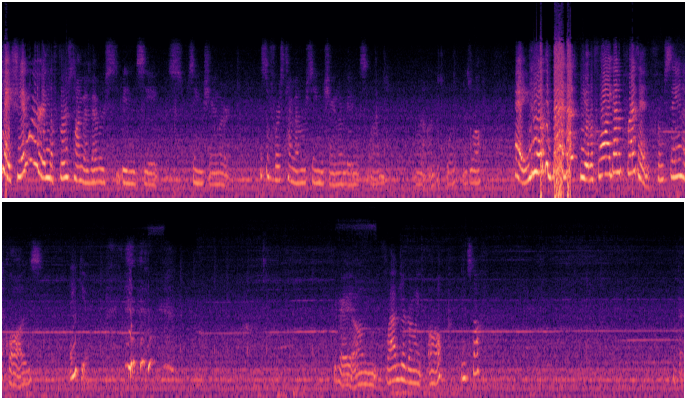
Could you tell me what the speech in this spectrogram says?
Okay, Chandler in the first time I've ever been see, seeing Chandler. This is the first time I've ever seeing Chandler getting slimed uh, underfoot as well. Hey, look at that! That's beautiful. I got a present from Santa Claus. Thank you. okay, um, flags are going up and stuff. Okay.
